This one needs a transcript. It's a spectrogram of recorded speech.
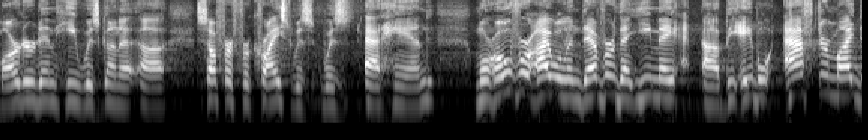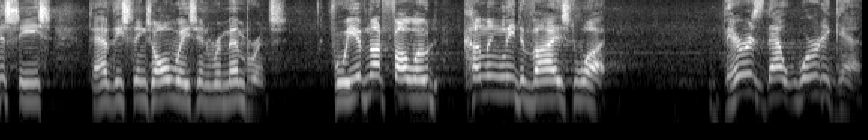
martyrdom he was going to uh, suffer for Christ was, was at hand. Moreover, I will endeavor that ye may uh, be able after my decease to have these things always in remembrance. For we have not followed cunningly devised what? There is that word again.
